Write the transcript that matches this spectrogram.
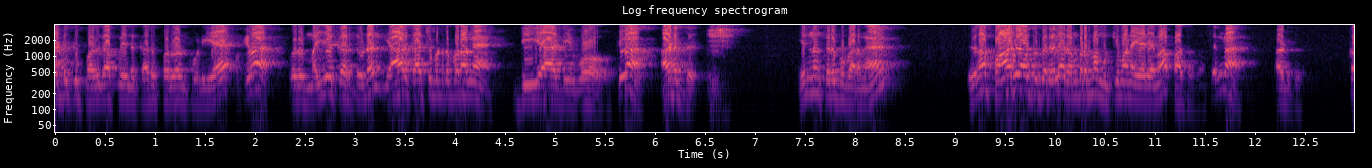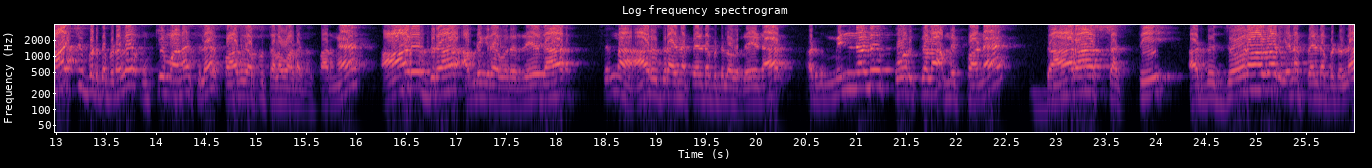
அடுக்கு பாதுகாப்பு என்ற கருப்பொருளுடன் கூடிய ஓகேவா? ஒரு மைய கருத்துடன் யார் காட்சிப்படுத்த போறாங்க? டிஆர்டிஓ ஓகேவா? அடுத்து இன்னும் சிறப்பு பாருங்க. இதெல்லாம் பாதுகாப்பு துறையில ரொம்ப ரொம்ப முக்கியமான ஏரியாமா பாத்துக்கோங்க சரிங்களா? அடுத்து காட்சிப்படுத்தப்படல முக்கியமான சில பாதுகாப்பு தளவாடங்கள். பாருங்க. ஆருத்ரா அப்படிங்கிற ஒரு ரேடார் சரிங்களா? ஆருத்ரா என பெயரிடப்பட்டுள்ள ஒரு ரேடார் அடுத்து மின்னணு போர்க்கள அமைப்பான தாரா சக்தி அடுத்து ஜோராவர் என பெயரிடப்பட்டுள்ள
